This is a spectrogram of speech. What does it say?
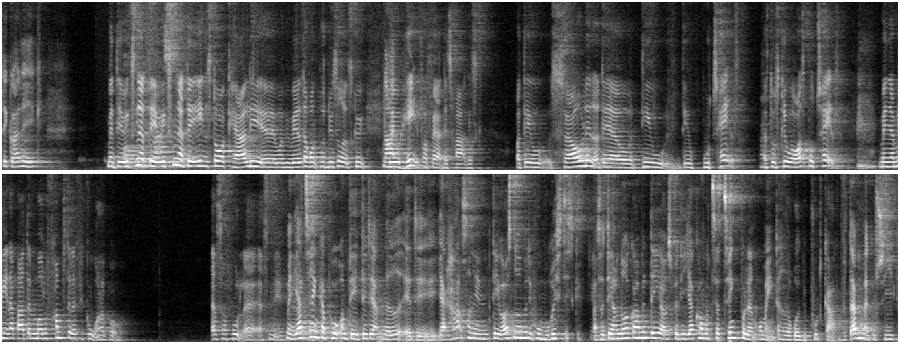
Det gør det ikke. Men det er jo ikke sådan, at det er, jo ikke sådan, at det er en stor kærlig, øh, hvor vi vælter rundt på et lyserød sky. Nej. Det er jo helt forfærdeligt tragisk. Og det er jo sørgeligt, og det er jo, det er jo, det er jo brutalt. Altså, du skriver også brutalt. Men jeg mener bare, den måde, du fremstiller figurerne på, er så fuld af, af sådan en... Men jeg tænker på, om det er det der med, at øh, jeg har sådan en... Det er jo også noget med det humoristiske. Ja. Altså, det har noget at gøre med det også, fordi jeg kommer til at tænke på den roman, der hedder Rødby Putgarden. For der vil man kunne sige,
